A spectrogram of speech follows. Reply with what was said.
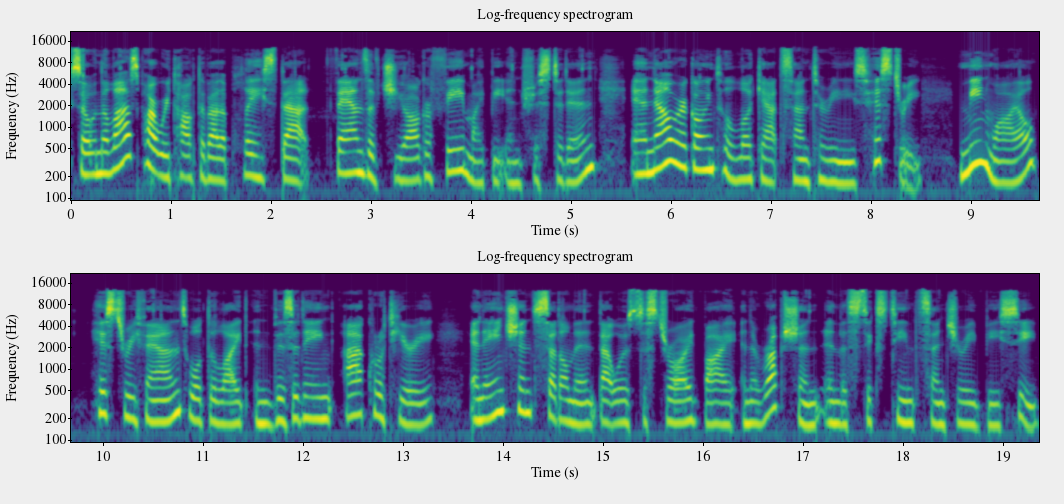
So, in the last part, we talked about a place that fans of geography might be interested in, and now we're going to look at Santorini's history. Meanwhile, history fans will delight in visiting Akrotiri, an ancient settlement that was destroyed by an eruption in the 16th century BC.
